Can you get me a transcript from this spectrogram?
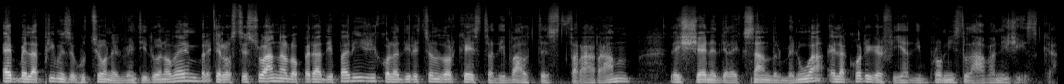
ebbe la prima esecuzione il 22 novembre dello stesso anno all'Opera di Parigi con la direzione d'orchestra di Walter Straram, le scene di Alexandre Benoit e la coreografia di Bronislava Nijiska.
